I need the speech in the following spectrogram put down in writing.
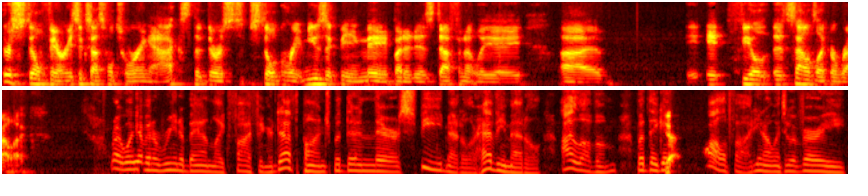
there's still very successful touring acts. That there's still great music being made, but it is definitely a uh, it, it feels it sounds like a relic. Right. Well, you have an arena band like Five Finger Death Punch, but then they're speed metal or heavy metal. I love them, but they get Yeah. qualified, you know, into a very,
